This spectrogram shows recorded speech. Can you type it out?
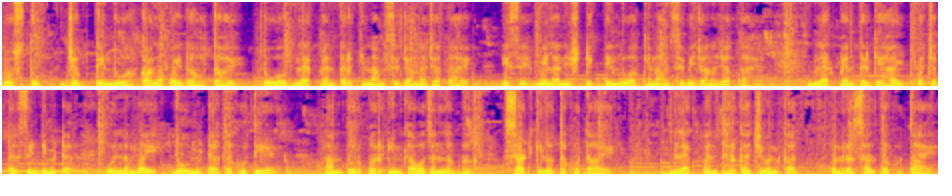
दोस्तों, जब तेंदुआ काला पैदा होता है तो वह ब्लैक पैंथर के नाम से जाना जाता है। इसे मेलानिस्टिक तेंदुआ के नाम से भी जाना जाता है। ब्लैक पैंथर की हाइट 75 सेंटीमीटर और लंबाई 2 मीटर तक होती है। आमतौर पर इनका वज़न लगभग 60 किलो तक होता है। ब्लैक पैंथर का जीवन काल 15 साल तक होता है।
